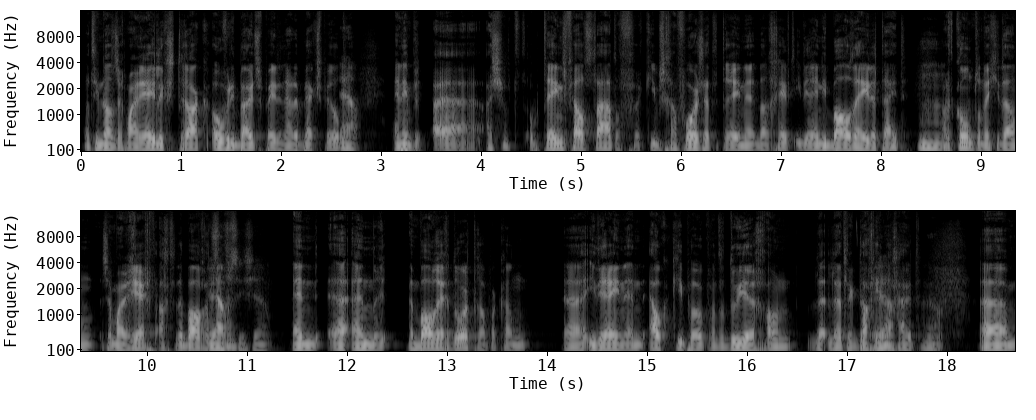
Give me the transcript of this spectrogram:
hij hem dan zeg maar redelijk strak over die buitenspeler naar de back speelt. Ja. En in, eh, als je op het, op het trainingsveld staat of keepers gaan voorzetten trainen, dan geeft iedereen die bal de hele tijd. Mhm. Maar dat komt omdat je dan zeg maar recht achter de bal gaat ja, staan. precies. Ja. En eh, en een bal recht doortrappen kan eh, iedereen en elke keeper ook, want dat doe je gewoon le- letterlijk dag in Ja. dag uit. Ja. Ehm,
